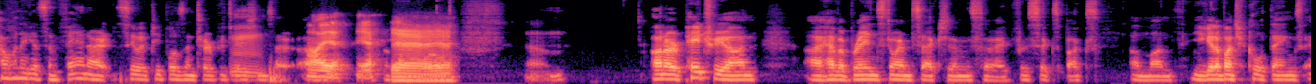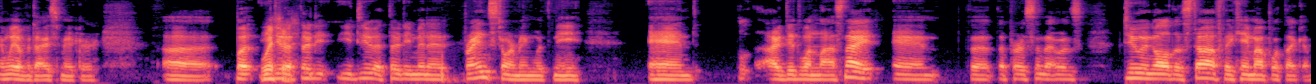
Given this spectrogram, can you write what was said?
I want to get some fan art and see what people's interpretations mm. are. Oh yeah, yeah, yeah, yeah. Um, on our Patreon, I have a brainstorm section. So like for six bucks a month, you get a bunch of cool things, and we have a dice maker. Uh, but you do a thirty you do a thirty minute brainstorming with me, and I did one last night, and the the person that was doing all the stuff, they came up with like a,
